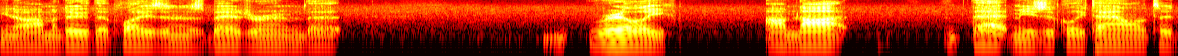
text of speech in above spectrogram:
you know, I'm a dude that plays in his bedroom that really I'm not that musically talented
